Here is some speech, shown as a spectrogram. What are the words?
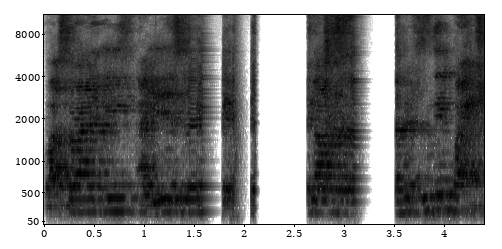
వాస్తవానికి ఐఏఎస్ షూటింగ్ పాయింట్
